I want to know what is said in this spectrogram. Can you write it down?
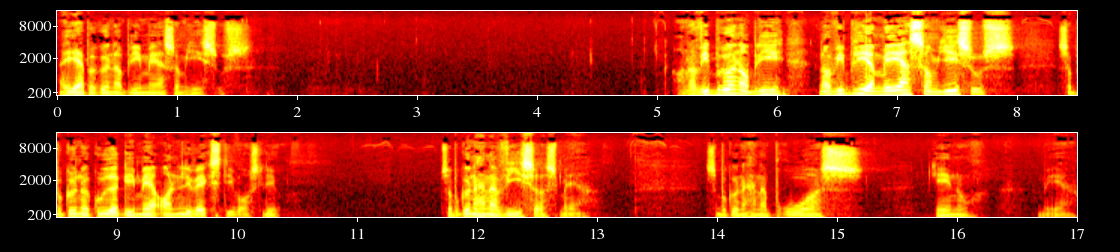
at jeg begynder at blive mere som Jesus. Og når vi begynder at blive, når vi bliver mere som Jesus, så begynder Gud at give mere åndelig vækst i vores liv. Så begynder han at vise os mere. Så begynder han at bruge os endnu mere.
